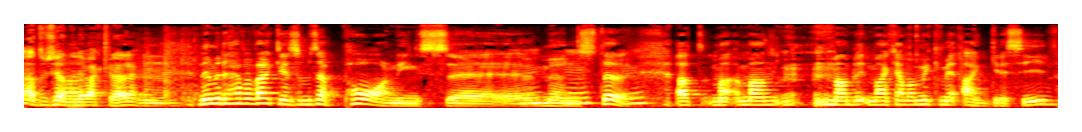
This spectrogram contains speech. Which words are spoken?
att du känner dig vackrare. Nej men det här var verkligen som ett så här parningsmönster. Att man, man, man, blir, man kan vara mycket mer aggressiv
